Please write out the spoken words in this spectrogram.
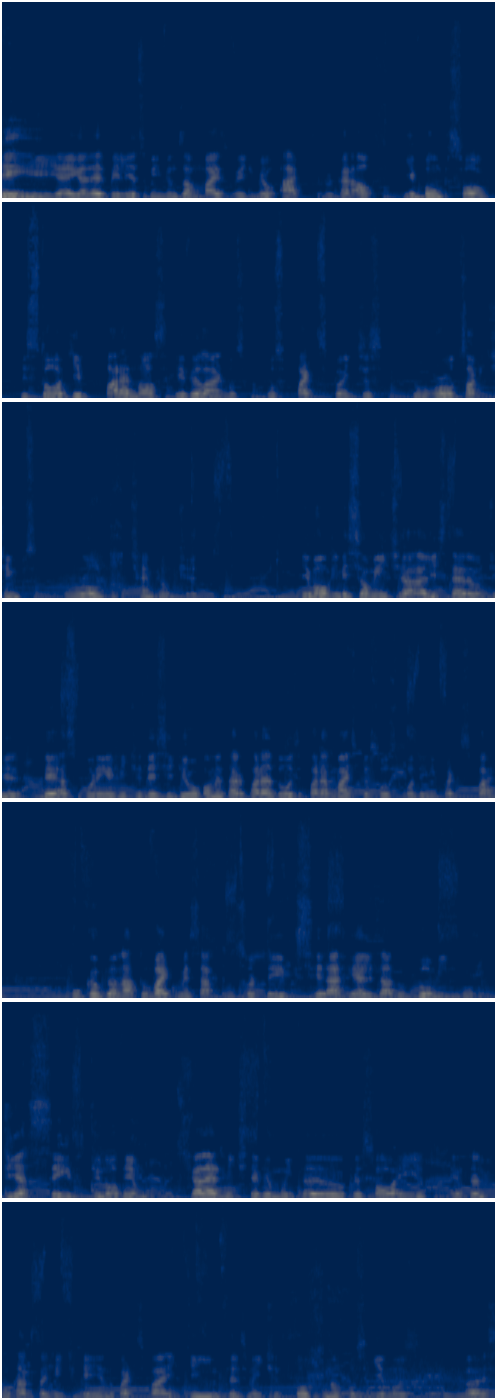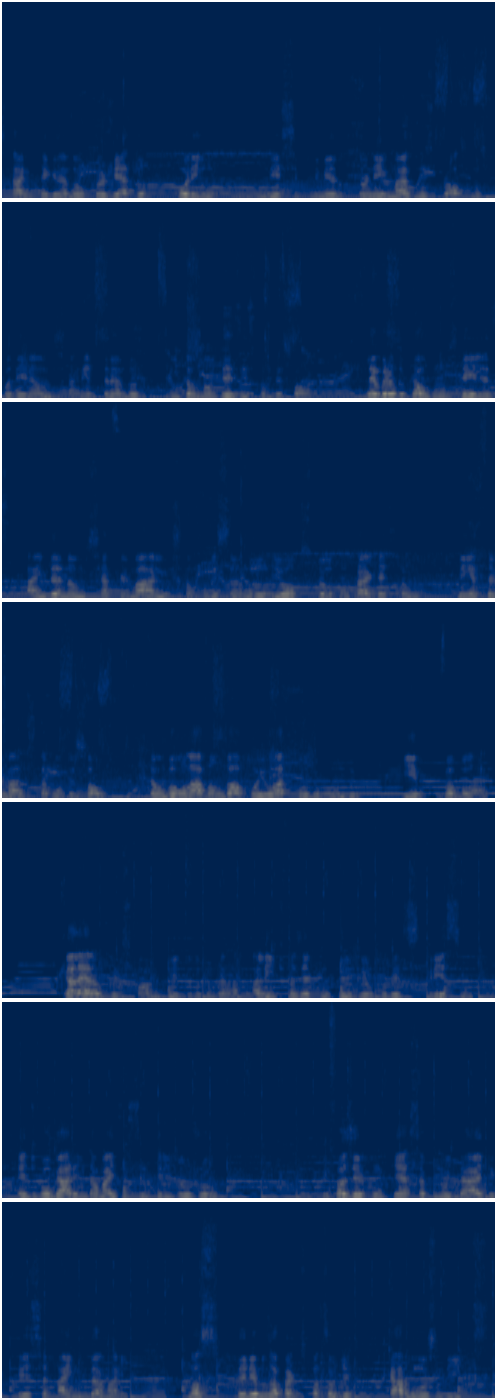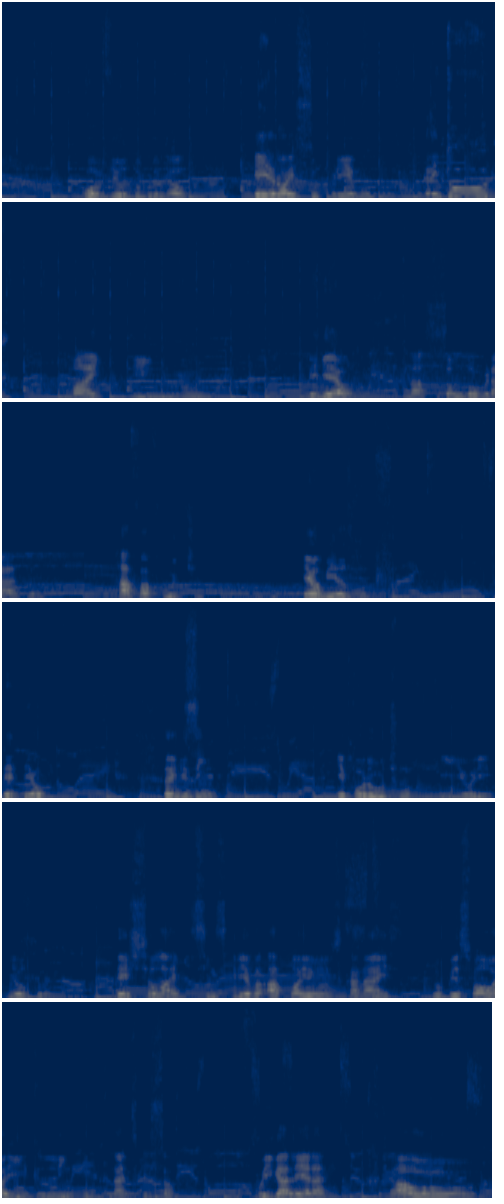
E aí galera, beleza? Bem-vindos a mais um vídeo meu aqui pro canal. E bom pessoal, estou aqui para nós revelarmos os participantes do World Soccer Champs World Championship. E bom, inicialmente a lista era de 10, porém a gente decidiu aumentar para 12 para mais pessoas poderem participar. O campeonato vai começar com um sorteio que será realizado domingo, dia 6 de novembro. Galera, a gente teve muita pessoal aí entrando em contato com a gente querendo participar e que infelizmente todos não conseguimos uh, estar integrando ao projeto, porém nesse primeiro torneio, mas nos próximos poderão estar entrando, então não desistam pessoal. Lembrando que alguns deles ainda não se afirmaram, estão começando e outros pelo contrário já estão bem afirmados, tá bom, pessoal? Então vamos lá, vamos dar apoio a todo mundo e vamos lá. Galera, o principal intuito do campeonato, além de fazer com que os youtubers cresçam, é divulgar ainda mais esse incrível jogo e fazer com que essa comunidade cresça ainda mais. Nós teremos a participação de Carlos Nix, Covil do Brunão, Herói Supremo, Kaitube, Maiquinho, Miguel, Nação Dourada, Rafa Fute, eu mesmo, Teteu, Tangzin e por último, Yuri Youtube. Deixe seu like, se inscreva, apoie os canais do pessoal aí, link na descrição. Fui galera, tchau!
